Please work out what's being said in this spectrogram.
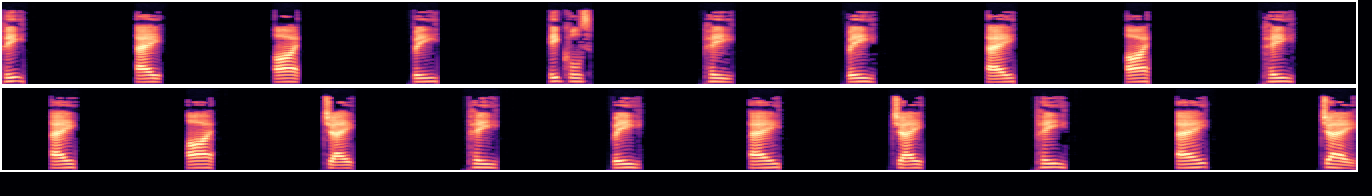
p a i b equals p b a i p a i j P B A J P A J.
